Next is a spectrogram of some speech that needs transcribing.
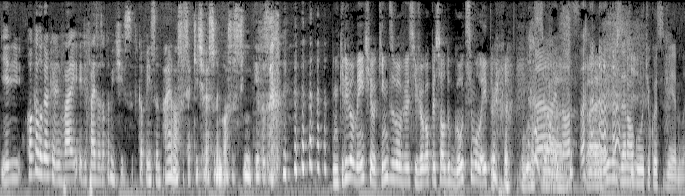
E ele, qualquer lugar que ele vai, ele faz exatamente isso. Fica pensando, ai, nossa, se aqui tivesse um negócio assim. E você. Incrivelmente, quem desenvolveu esse jogo é o pessoal do Gold Simulator. Nossa, Ai, nossa. É, eles fizeram algo útil com esse dinheiro, né?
